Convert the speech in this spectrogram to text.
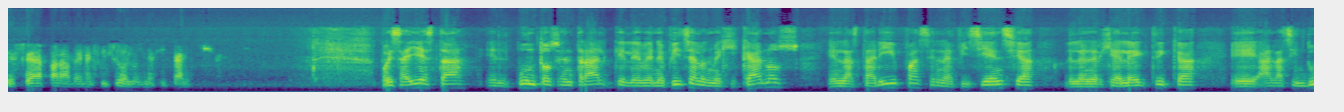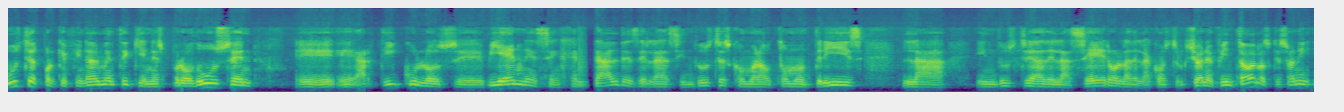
que sea para beneficio de los mexicanos. Pues ahí está el punto central que le beneficia a los mexicanos en las tarifas, en la eficiencia de la energía eléctrica, eh, a las industrias, porque finalmente quienes producen eh, eh, artículos, eh, bienes en general, desde las industrias como la automotriz, la industria del acero, la de la construcción, en fin, todos los que son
